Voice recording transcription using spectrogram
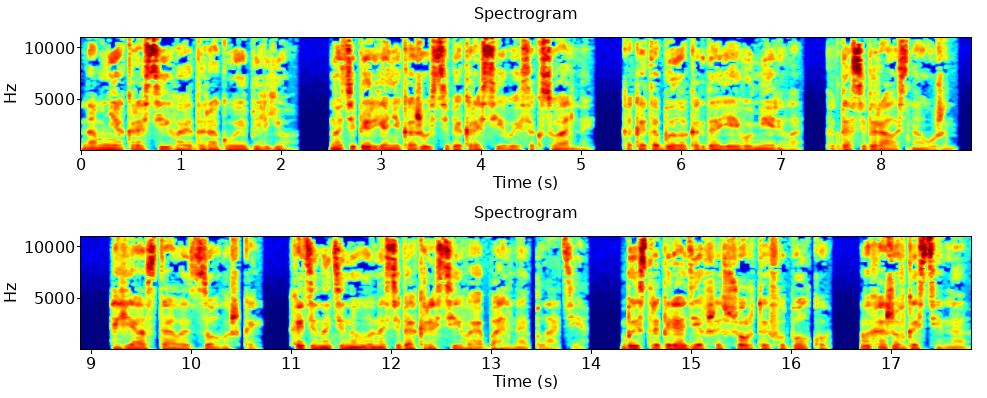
На мне красивое, дорогое белье. Но теперь я не кажусь себе красивой и сексуальной, как это было, когда я его мерила, когда собиралась на ужин. Я осталась Золушкой, хоть и натянула на себя красивое бальное платье. Быстро переодевшись в шорты и футболку, выхожу в гостиную.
